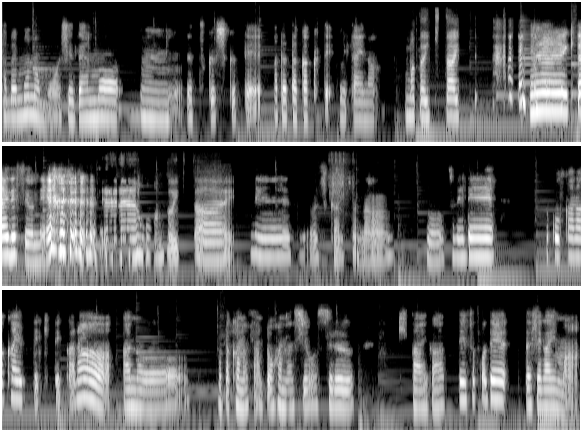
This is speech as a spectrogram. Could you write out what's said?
食べ物も自然も、うん、美しくて、暖かくて、みたいな。また行きたいって。ねえ、行きたいですよね。ねほんと行きたい。ねえ、楽しかったな。そう、それで、そこから帰ってきてから、あのーまたかなさんとお話をする機会があって、そこで私が今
